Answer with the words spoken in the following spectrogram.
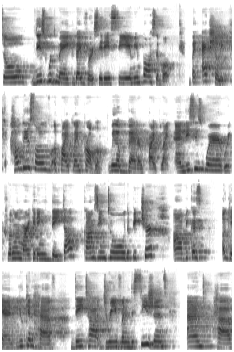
so this would make diversity seem impossible. But actually, how do you solve a pipeline problem with a better pipeline? And this is where recruitment marketing data comes into the picture uh, because, again, you can have data driven decisions and have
